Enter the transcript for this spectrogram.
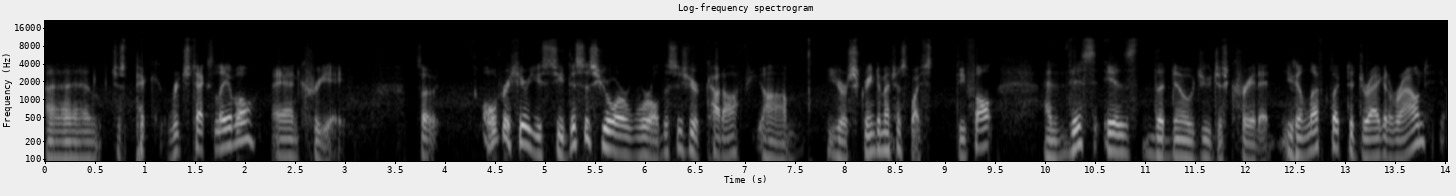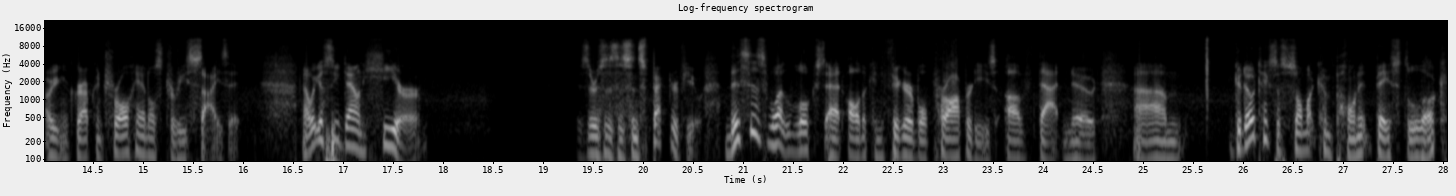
and just pick rich text label and create. So over here, you see this is your world. This is your cutoff, um, your screen dimensions by default. And this is the node you just created. You can left click to drag it around, or you can grab control handles to resize it. Now what you'll see down here is there's this inspector view. This is what looks at all the configurable properties of that node. Um, Godot takes a somewhat component-based look,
